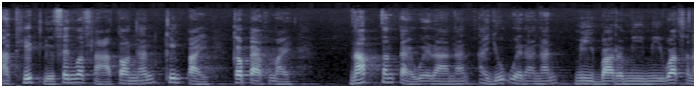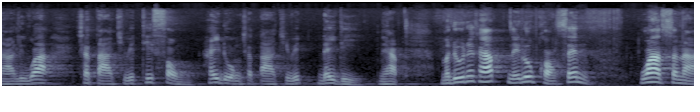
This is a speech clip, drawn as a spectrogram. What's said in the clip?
อาทิตย์ หรือเส้นวาสนาตอนนั้นขึ้นไป ก็แปลความหมายนับตั้งแต่เวลานั้นอายุเวลานั้นมีบารมีมีวาสนาหรือว่าชะตาชีวิตที่ส่งให้ดวงชะตาชีวิตได้ดีนะครับ มาดูนะครับในรูปของเส้น วาสนา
